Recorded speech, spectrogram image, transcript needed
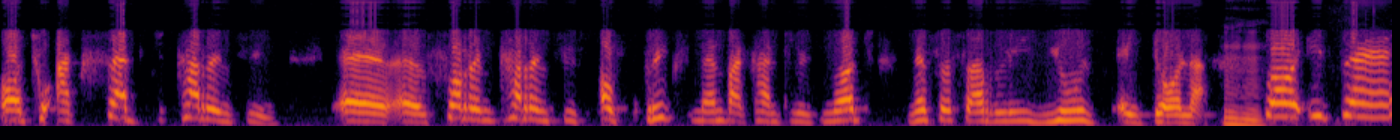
or to accept currencies, uh, uh, foreign currencies of BRICS member countries, not necessarily use a dollar. Mm-hmm. So it's a,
